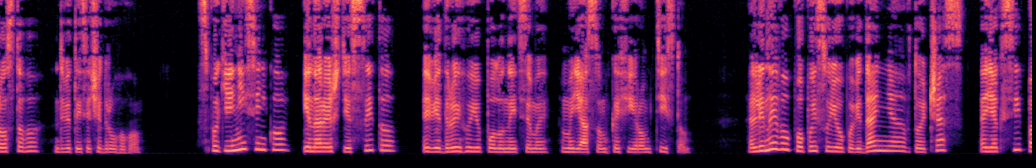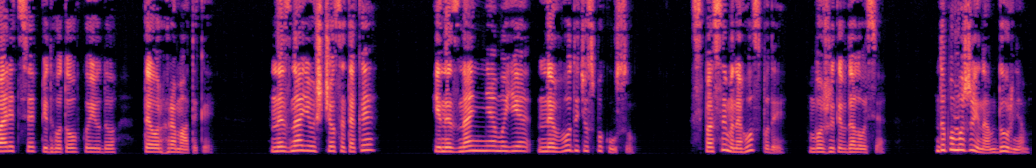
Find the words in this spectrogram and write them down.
6.2002 Спокійнісінько і нарешті сито відригою полуницями, м'ясом, кефіром, тістом. Ліниво пописую оповідання в той час, як всі паряться підготовкою до теорграматики. Не знаю, що це таке, і незнання моє не вводить у спокусу. Спаси мене, Господи, бо жити вдалося. Допоможи нам, дурням,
